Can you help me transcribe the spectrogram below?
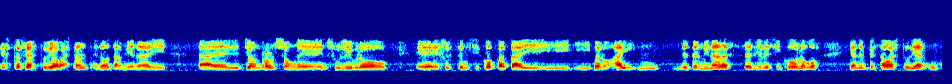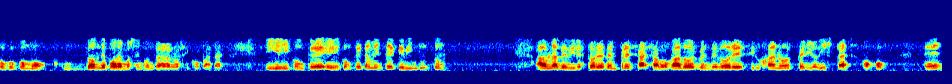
esto se ha estudiado bastante, ¿no? También hay eh, John Ronson eh, en su libro eh, ¿Es usted un psicópata? Y, y, bueno, hay determinadas series de psicólogos que han empezado a estudiar un poco cómo, dónde podemos encontrar a los psicópatas. Y, y concre eh, concretamente Kevin Dutton habla de directores de empresas, abogados, vendedores, cirujanos, periodistas, ojo, eh,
